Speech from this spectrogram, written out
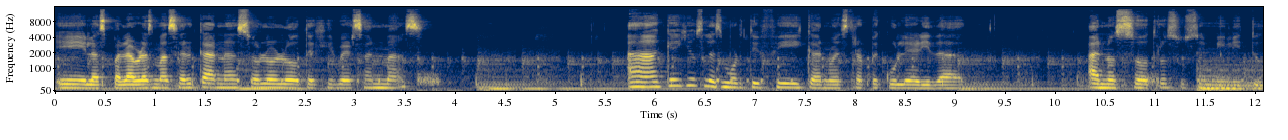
y las palabras más cercanas solo lo tejiversan más. A aquellos les mortifica nuestra peculiaridad, a nosotros su similitud,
